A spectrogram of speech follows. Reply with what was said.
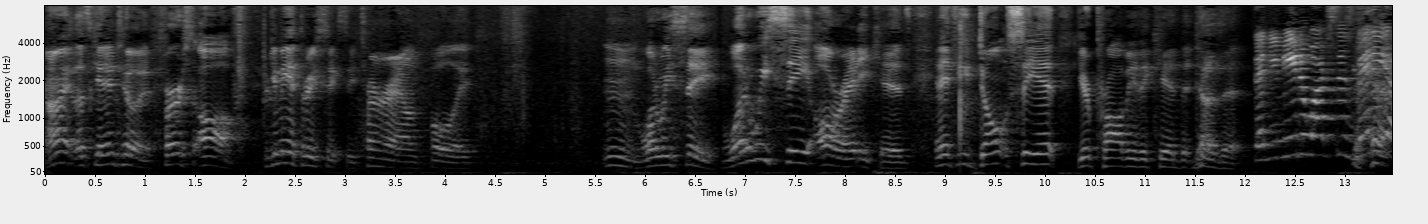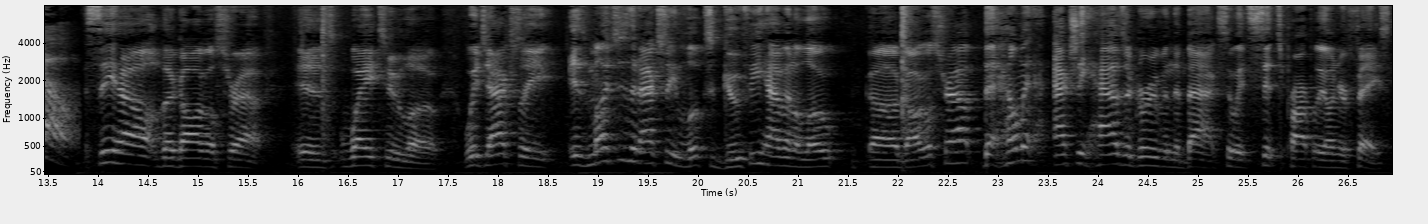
All right, let's get into it. First off, give me a 360. Turn around fully. Mmm, what do we see? What do we see already, kids? And if you don't see it, you're probably the kid that does it. Then you need to watch this video. See how the goggle strap is way too low, which actually, as much as it actually looks goofy having a low uh, goggle strap, the helmet actually has a groove in the back so it sits properly on your face.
